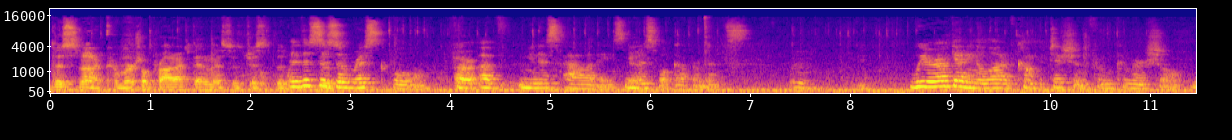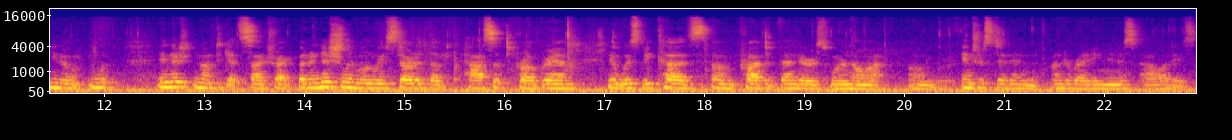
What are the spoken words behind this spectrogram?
this is not a commercial product then, this is just the? This is a risk pool for, of municipalities, Yeah. municipal governments. Mm. We are getting a lot of competition from commercial, you know, w- init- not to get sidetracked, but initially when we started the PACIF program, it was because, um, private vendors were not, um, interested in underwriting municipalities.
